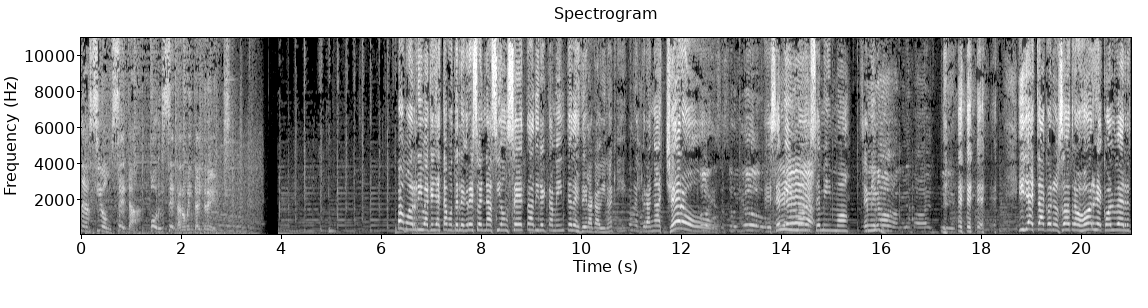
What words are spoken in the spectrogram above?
Nación Z por Z93. Vamos arriba que ya estamos de regreso en Nación Z directamente desde la cabina aquí con el gran Achero. ese soy yo. Ese mismo, ese mismo, ese mismo. Y ya está con nosotros Jorge Colbert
